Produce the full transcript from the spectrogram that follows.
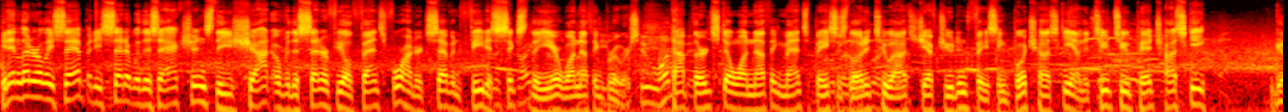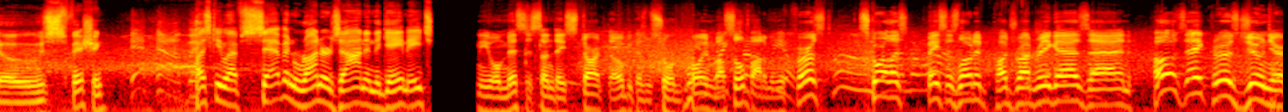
He didn't literally say it, but he said it with his actions. The shot over the center field fence, 407 feet, is sixth of the year, 1-0 Brewers. Top third, still 1-0. Mets, bases loaded, two outs. Jeff Juden facing Butch Huskey on the 2-2 pitch. Huskey goes fishing. Huskey left seven runners on in the game. Eight He will miss his Sunday start, though, because of sore groin muscle. Bottom of the first. Scoreless, bases loaded. Pudge Rodriguez and Jose Cruz Jr.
